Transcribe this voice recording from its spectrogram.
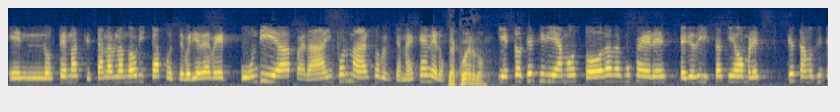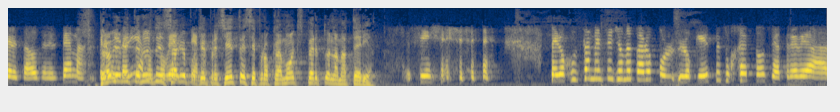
en los temas que están hablando ahorita, pues debería de haber un día para informar sobre el tema de género. de acuerdo. Y entonces iríamos todas las mujeres, periodistas y hombres que estamos interesados en el tema. Pero obviamente no es necesario porque el presidente se proclamó experto en la materia. Sí, pero justamente yo me paro por lo que este sujeto se atreve a,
